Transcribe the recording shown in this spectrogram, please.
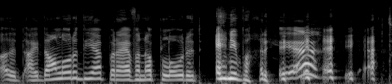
uh, I downloaded the app, but I haven't uploaded anybody Yeah. yet.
